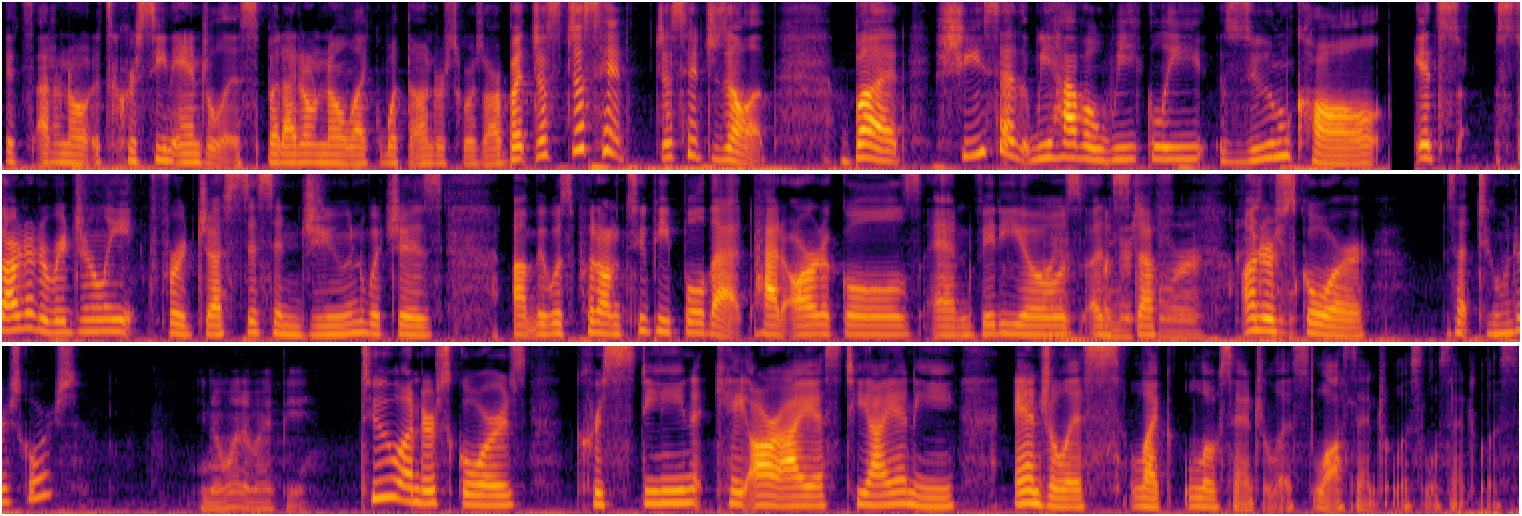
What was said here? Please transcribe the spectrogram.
it's I don't know it's Kristine Angeles, but I don't know like what the underscores are. But just just hit just hit Giselle up. But she said we have a weekly Zoom call. It's started originally for Justice in June, which is um, it was put on two people that had articles and videos and stuff. underscore Underscore is that two underscores? You know what? It might be. Two underscores Kristine K R I S T I N E Angeles like Los Angeles, Los Angeles, Los Angeles.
